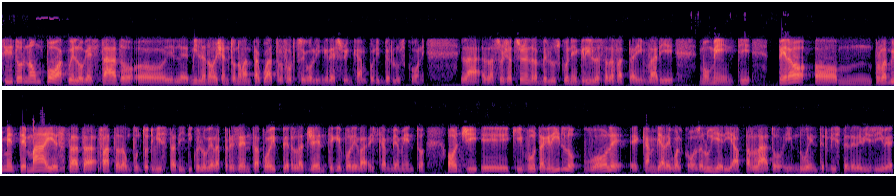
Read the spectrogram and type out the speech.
si, ritorna un po' a quello che è stato oh, il 1994, forse con l'ingresso in campo di Berlusconi. La, l'associazione tra Berlusconi e Grillo è stata fatta in vari momenti, però um, probabilmente mai è stata fatta da un punto di vista di, di, quello che rappresenta poi per la gente che voleva il cambiamento. Oggi eh, chi vota Grillo vuole eh, cambiare qualcosa. Lui ieri ha parlato in due interviste televisive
